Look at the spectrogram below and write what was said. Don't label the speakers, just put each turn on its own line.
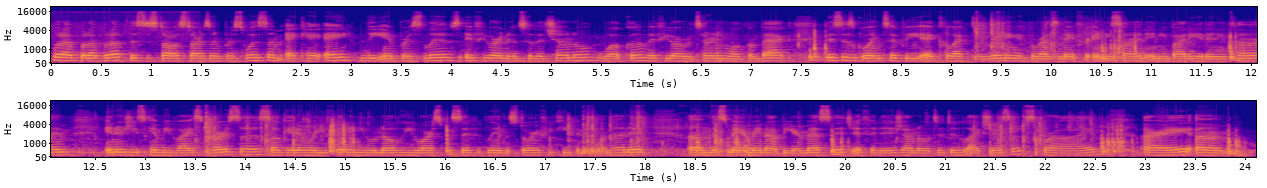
What up, what up, what up? This is Star Starz Empress Wisdom, aka The Empress Lives. If you are new to the channel, welcome. If you are returning, welcome back. This is going to be a collective reading. It can resonate for any sign, anybody at any time. Energies can be vice versa. So get in where you fit in. You will know who you are specifically in the story if you're keeping it 100. Um, this may or may not be your message. If it is, y'all know what to do. Like, share, subscribe. All right. Um,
